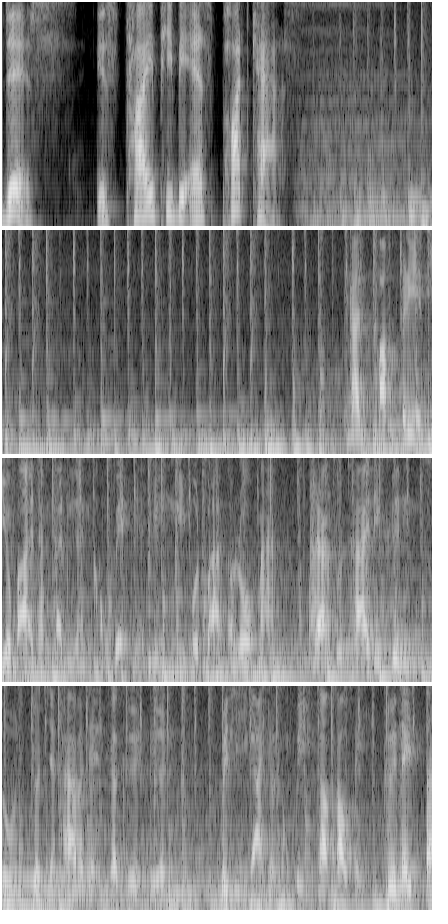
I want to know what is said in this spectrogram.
This is Thai PBS podcast. การปรับเปลี่ยนนโยบายทางการเงินของเฟดเนี่ยจึงมีบทบาทต่อโลกมาก ครั้งสุดท้ายที่ขึ้น 0.75%ก็คือเดือนพฤศจิกายนของปี 1994 คือในไตร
